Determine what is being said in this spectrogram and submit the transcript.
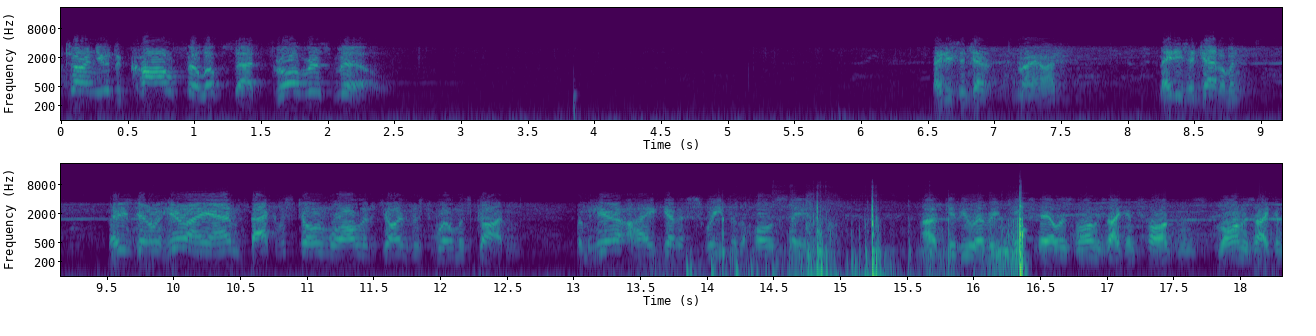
You to Carl Phillips at Grover's Mill. Ladies and gentlemen, am I on? Ladies and gentlemen, ladies and gentlemen, here I am, back of a stone wall that adjoins Mr. Wilmuth's garden. From here, I get a sweep of the whole scene. I'll give you every detail as long as I can talk and as long as I can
